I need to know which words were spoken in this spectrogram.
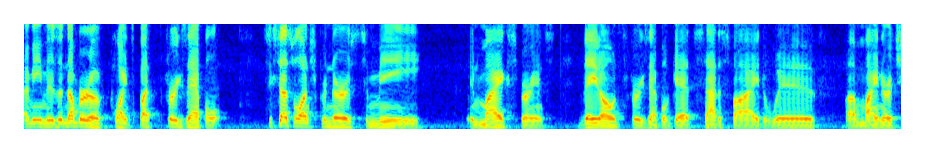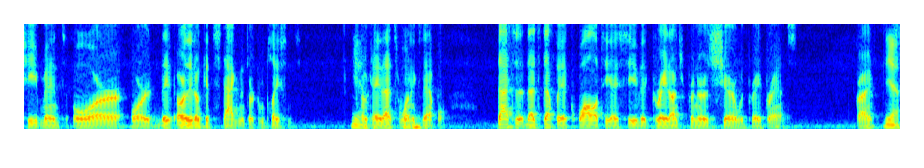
I mean, there's a number of points. But for example, successful entrepreneurs, to me, in my experience, they don't, for example, get satisfied with a minor achievement, or or they or they don't get stagnant or complacent. Yeah. Okay, that's one example. That's a, that's definitely a quality I see that great entrepreneurs share with great brands, right? Yeah.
